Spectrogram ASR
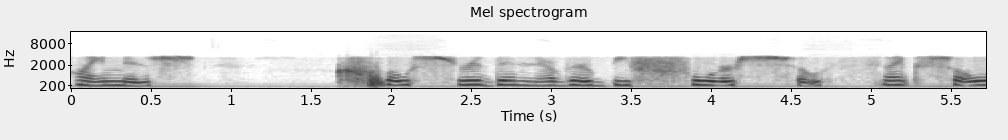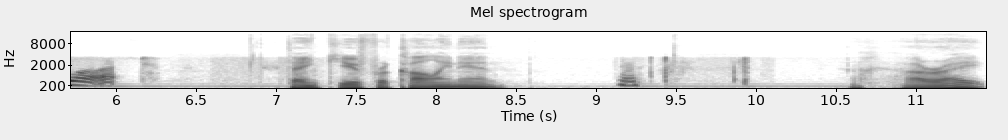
time is closer than ever before. So thanks a lot. Thank you for calling in. Hmm. All right.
